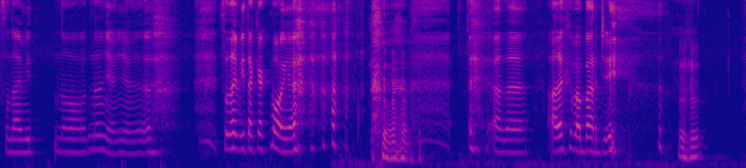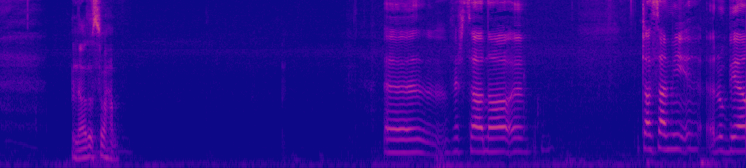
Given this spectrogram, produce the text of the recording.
Co najmniej, no, no nie, nie. Co najmniej tak jak moje. ale, ale chyba bardziej. Mhm. No to słucham. E, wiesz co, no e, czasami lubię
